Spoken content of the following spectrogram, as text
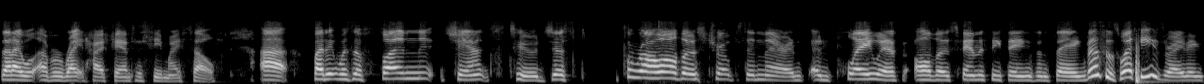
that I will ever write high fantasy myself. Uh, but it was a fun chance to just throw all those tropes in there and, and play with all those fantasy things and saying, this is what he's writing.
